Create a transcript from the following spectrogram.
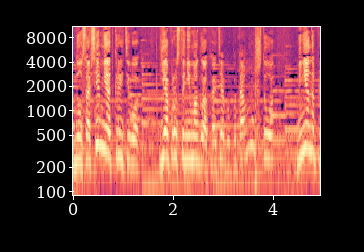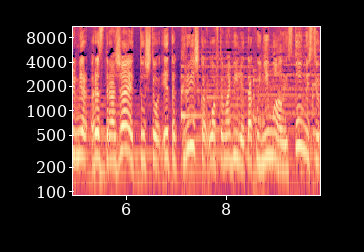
Но совсем не открыть его я просто не могла, хотя бы потому, что меня, например, раздражает то, что эта крышка у автомобиля такой немалой стоимостью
